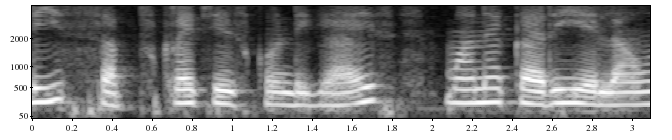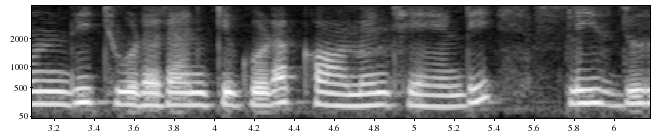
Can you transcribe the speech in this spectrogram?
ప్లీజ్ సబ్స్క్రైబ్ చేసుకోండి గాయస్ మన కర్రీ ఎలా ఉంది చూడడానికి కూడా కామెంట్ చేయండి. ప్లీజ్ డూ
